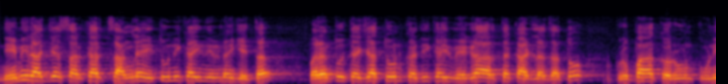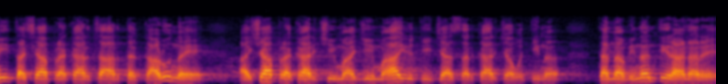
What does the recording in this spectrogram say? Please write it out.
नेहमी राज्य सरकार चांगल्या हेतूने काही निर्णय घेतं परंतु त्याच्यातून कधी काही वेगळा अर्थ काढला जातो. कृपा करून कुणी तशा प्रकारचा अर्थ काढू नये अशा प्रकारची माझी महायुतीच्या सरकारच्या वतीनं त्यांना विनंती राहणार आहे.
